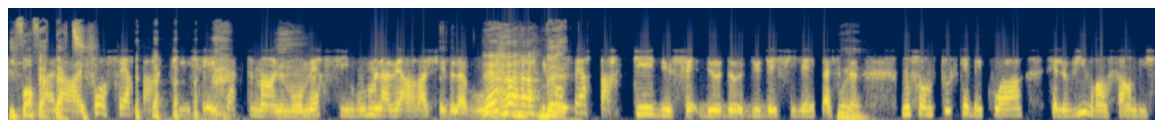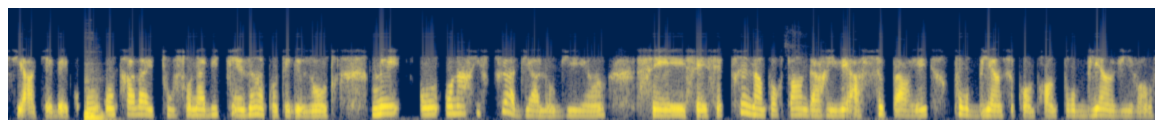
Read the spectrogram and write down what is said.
Il faut en faire voilà, partie. il faut en faire partie, c'est exactement le mot. Merci, vous me l'avez arraché de la bouche. Il faut faire partie du, fait, du défilé parce Ouais. que nous sommes tous québécois, c'est le vivre ensemble ici à Québec. On, Mm. on travaille tous, on habite les uns à côté des autres, mais on n'arrive plus à dialoguer. hein. C'est très important d'arriver à se parler pour bien se comprendre, pour bien vivre ensemble.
